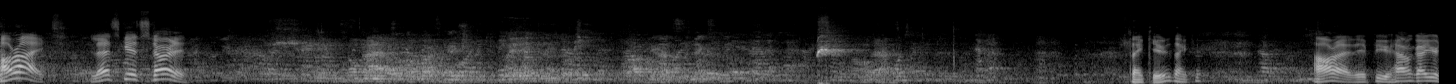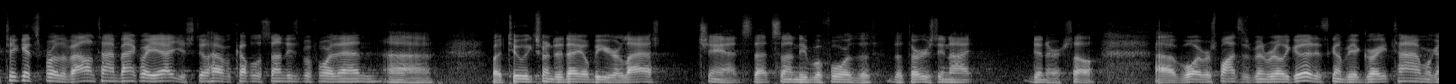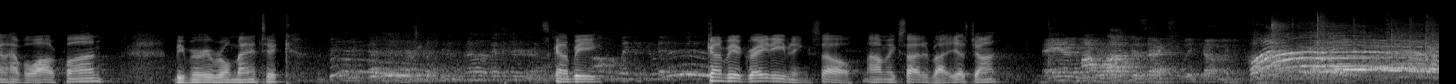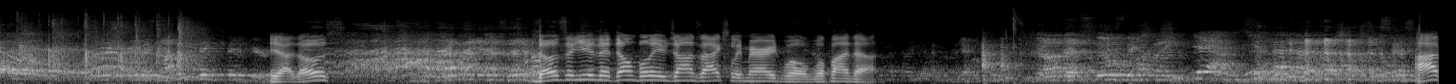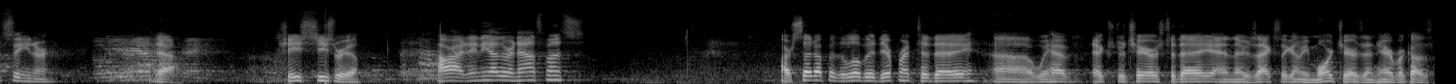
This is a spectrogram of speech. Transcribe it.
All right, let's get started. Thank you, thank you. All right, if you haven't got your tickets for the Valentine banquet yet, you still have a couple of Sundays before then. Uh, but two weeks from today will be your last chance, that Sunday before the, the Thursday night dinner. So, uh, boy, response has been really good. It's going to be a great time. We're going to have a lot of fun, be very romantic. It's going to be going to be a great evening. So I'm excited about it. Yes, John. And my wife is actually coming. She is not a big figure. Yeah, those Really is it. those of you that don't believe John's actually married will will find out. Still seen. I've seen her. Oh, have? Yeah. Okay. She's she's real. All right. Any other announcements? Our setup is a little bit different today. Uh, we have extra chairs today, and there's actually going to be more chairs in here because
